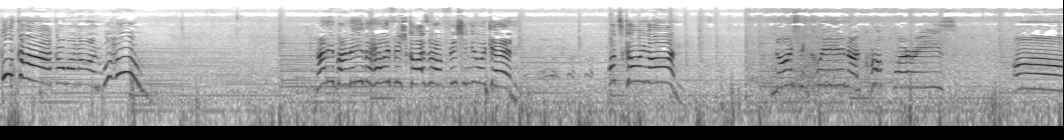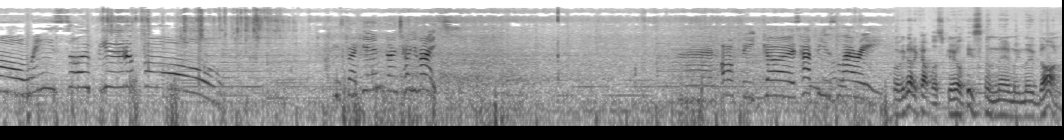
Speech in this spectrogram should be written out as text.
booker, got one on, woohoo! Honey Bunny, the Helifish guys are out fishing you again. What's going on? Nice and clear, no croc worries. Oh, he's so beautiful. He's back in, don't tell your mates. Off he goes, happy as Larry. Well, we got a couple of schoolies and then we moved on.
